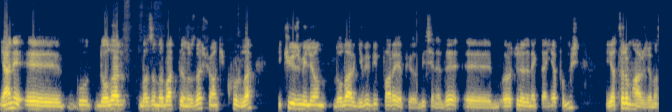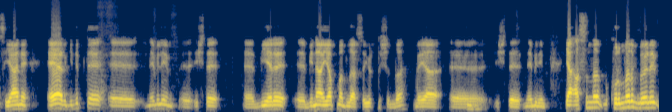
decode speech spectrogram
Yani e, bu dolar bazında baktığımızda şu anki kurla 200 milyon dolar gibi bir para yapıyor. Bir senede e, örtülü ödenekten yapılmış yatırım harcaması. Yani eğer gidip de e, ne bileyim e, işte e, bir yere e, bina yapmadılarsa yurt dışında veya e, işte ne bileyim ya aslında kurumların böyle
